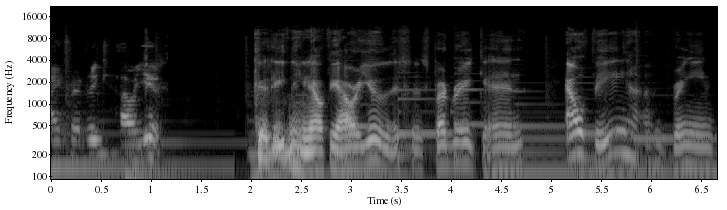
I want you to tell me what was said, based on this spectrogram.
Hi, Frederick. How are you? Good evening, Alfy. How are you? This is Frederick and Alfy bringing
